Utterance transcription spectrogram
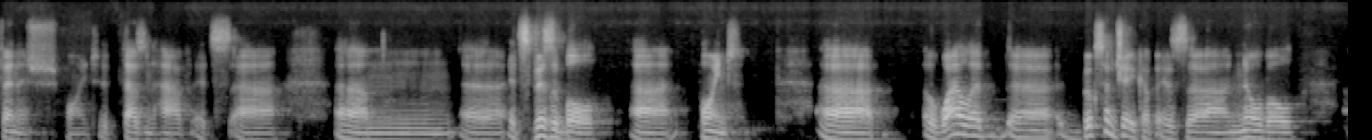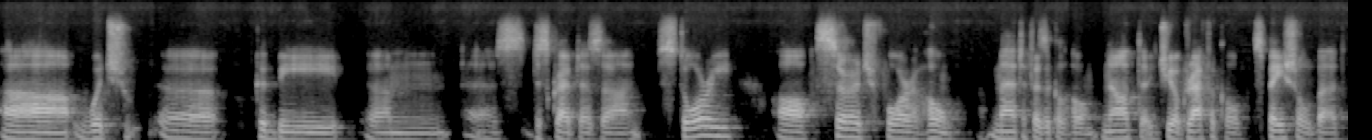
finish point. It doesn't have its uh, um, uh, its visible uh, point. Uh, while uh, Books of Jacob is a novel which could be um, as described as a story of search for home, metaphysical home, not geographical, spatial, but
